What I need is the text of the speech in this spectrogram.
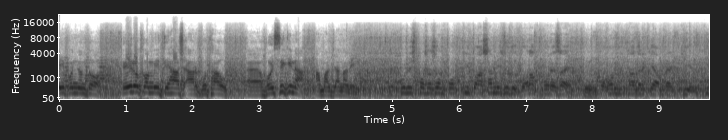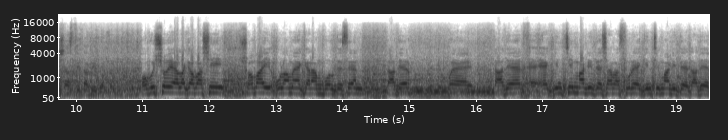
এই পর্যন্ত এইরকম ইতিহাস আর কোথাও হয়েছে কিনা আমার জানা নেই। পুলিশ প্রশাসন প্রকৃত আসামি যদি ধরাত পড়ে যায় তখন তাদেরকে আপনার কি কি শাস্তি দাবি করবেন? অবশ্যই এলাকাবাসী সবাই ওলামায় কেরাম বলতেছেন তাদের তাদের এক ইঞ্চি মাটিতে, শাহবাজপুরে এক ইঞ্চি মাটিতে তাদের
